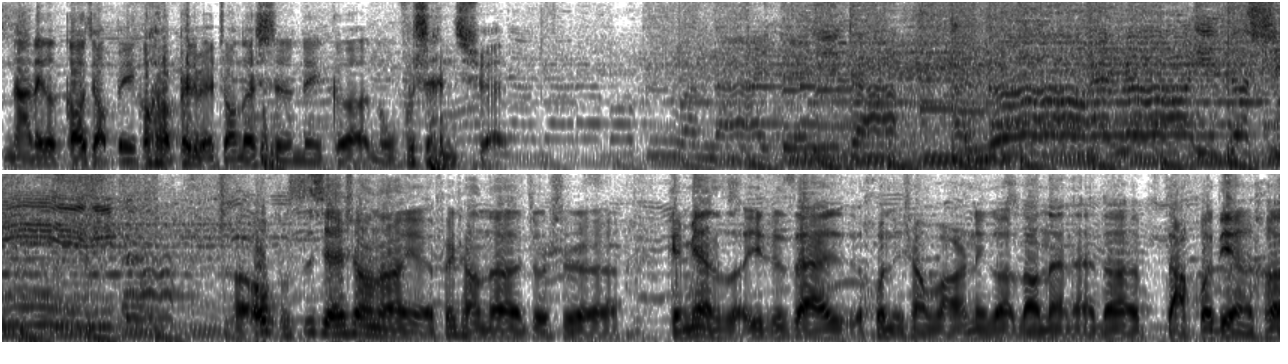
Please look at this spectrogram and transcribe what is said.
拿了一个高脚杯，高脚杯里面装的是那个农夫山泉。僕は泣いていた Hello Hello 愛しい人呃，欧普斯先生呢也非常的就是给面子，一直在婚礼上玩那个老奶奶的杂货店和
